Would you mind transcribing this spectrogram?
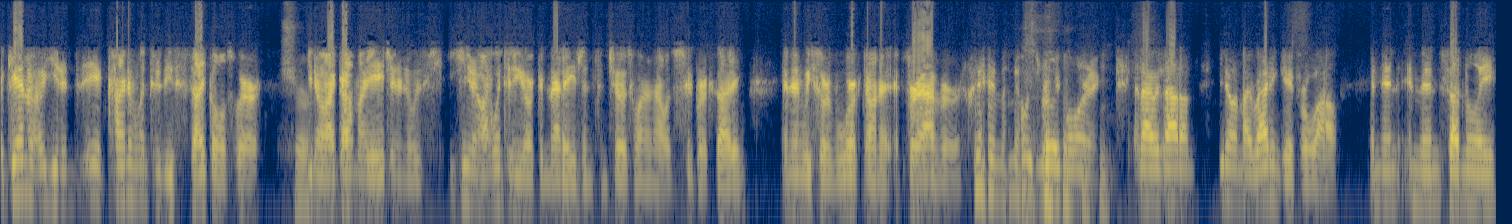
again, uh, you know, it kind of went through these cycles where, sure. you know, I got my agent, and it was, you know, I went to New York and met agents and chose one, and that was super exciting. and then we sort of worked on it forever, and it was really boring. and I was out on you know in my writing game for a while, and then and then suddenly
